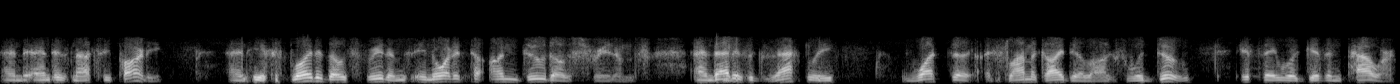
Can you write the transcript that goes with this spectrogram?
and and his Nazi party and he exploited those freedoms in order to undo those freedoms. And that is exactly what the Islamic ideologues would do if they were given power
